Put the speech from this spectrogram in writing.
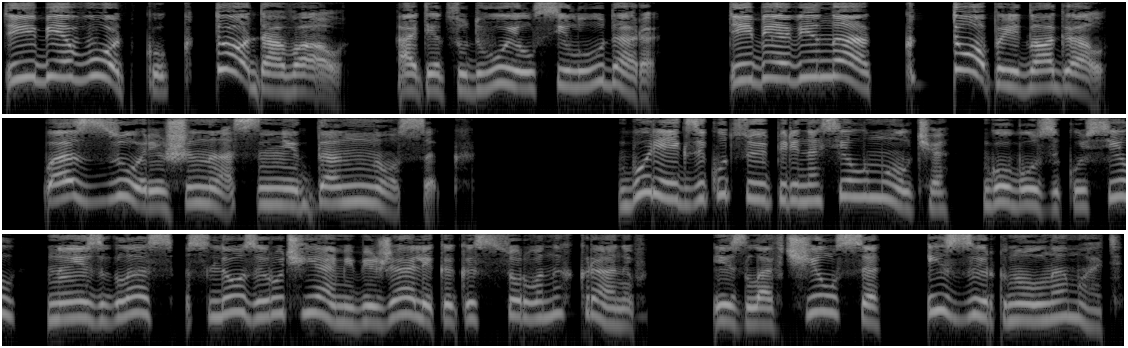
«Тебе водку кто давал?» Отец удвоил силу удара. «Тебе вина кто предлагал? Позоришь нас, недоносок!» Боря экзекуцию переносил молча, губу закусил, но из глаз слезы ручьями бежали, как из сорванных кранов. Изловчился и зыркнул на мать.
